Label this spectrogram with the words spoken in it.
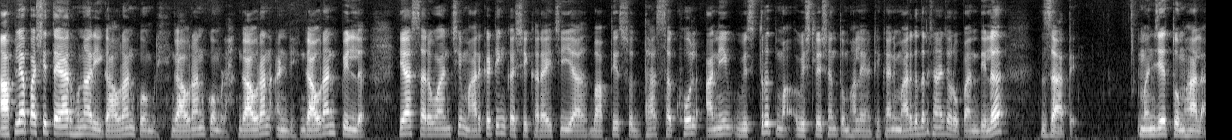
आपल्यापाशी तयार होणारी गावरान कोंबडी गावरान कोंबडा गावरान अंडी गावरान पिल्लं या सर्वांची मार्केटिंग कशी करायची या बाबतीत सुद्धा सखोल आणि विस्तृत विश्लेषण तुम्हाला या ठिकाणी मार्गदर्शनाच्या रूपाने दिलं जाते. म्हणजे तुम्हाला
